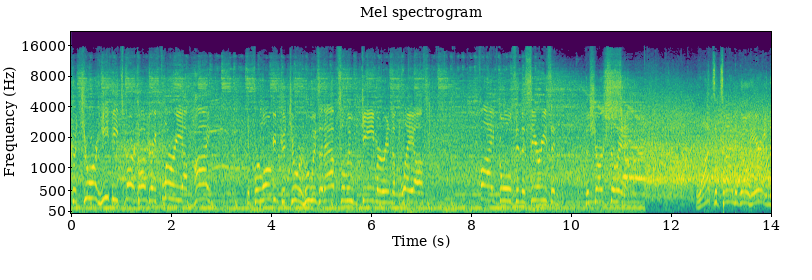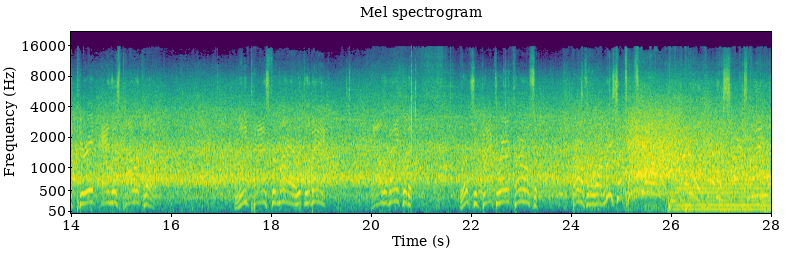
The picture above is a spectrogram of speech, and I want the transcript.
Couture. He beats Marc-Andre Fleury up high. And for Logan Couture, who is an absolute gamer in the playoffs, five goals in the series, and the Sharks are in it. Lots of time to go here in the period and this power play. Lead pass for Meier with Labanc. Now Labanc with it. Works it back to Erik Karlsson. Karlsson along. Reshot. Score! Oh, the Sharks are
